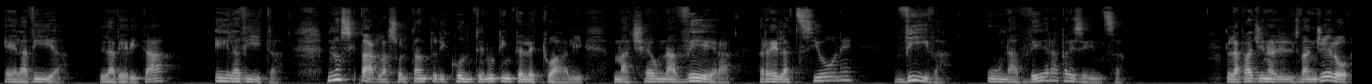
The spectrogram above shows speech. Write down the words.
È la via, la verità e la vita. Non si parla soltanto di contenuti intellettuali, ma c'è una vera relazione viva, una vera presenza. La pagina del Vangelo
